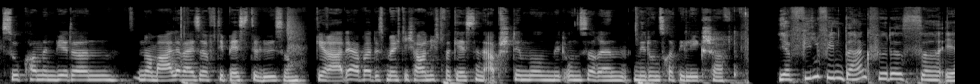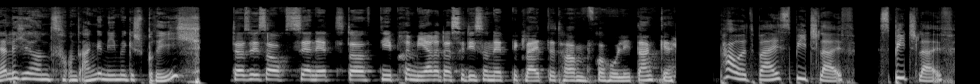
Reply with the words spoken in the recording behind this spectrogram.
so kommen wir dann normalerweise auf die beste Lösung. Gerade aber, das möchte ich auch nicht vergessen, Abstimmung mit, unseren, mit unserer Belegschaft. Ja, vielen, vielen Dank für das äh, ehrliche und, und angenehme Gespräch. Das ist auch sehr nett, da die Premiere, dass Sie die so nett begleitet haben, Frau Holi. Danke. Powered by SpeechLife. SpeechLife,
